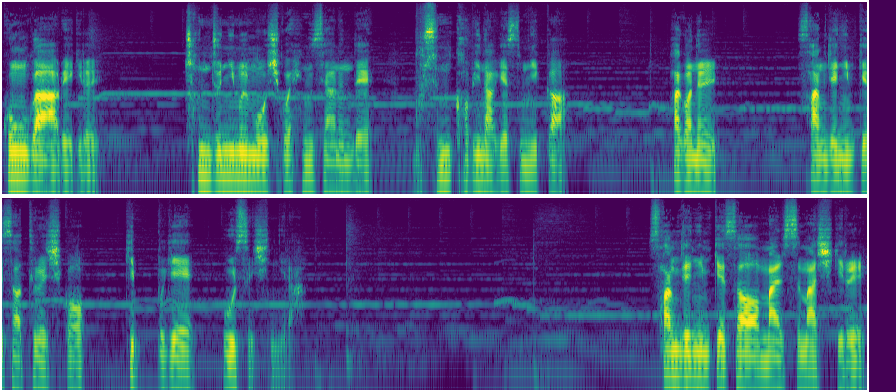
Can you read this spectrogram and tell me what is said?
공우가 아뢰기를 천주님을 모시고 행세하는데 무슨 겁이 나겠습니까? 하거늘 상제님께서 들으시고 기쁘게 웃으시니라. 상제님께서 말씀하시기를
